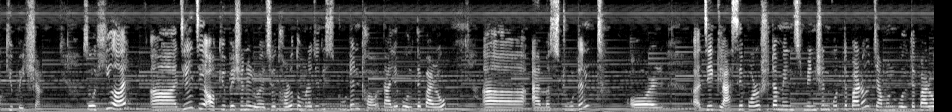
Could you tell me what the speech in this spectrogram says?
occupation so here যে যে অকুপেশনে রয়েছে, ধরো তোমরা যদি স্টুডেন্ট হও, তাহলে বলতে পারো I am a student or যে ক্লাসে পড়ো সেটা মেনশন করতে পারো। যেমন বলতে পারো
